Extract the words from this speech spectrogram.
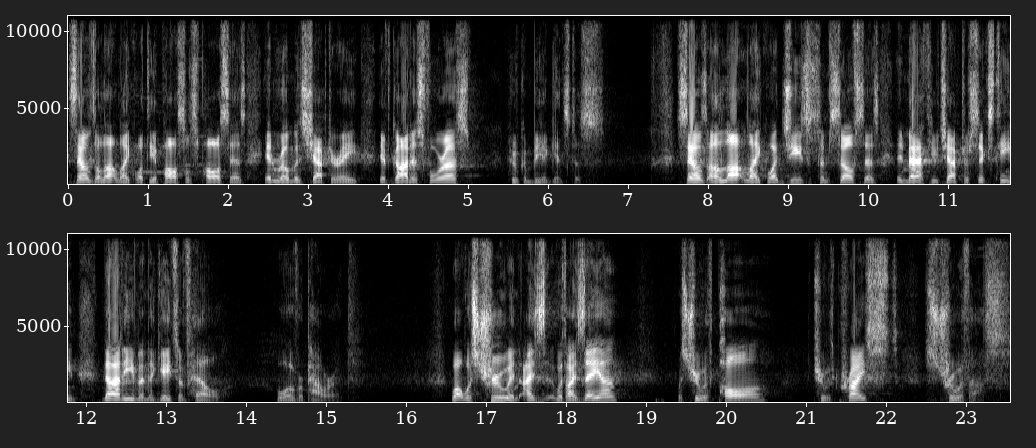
sounds a lot like what the apostles Paul says in Romans chapter 8. If God is for us, who can be against us? Sounds a lot like what Jesus himself says in Matthew chapter 16 not even the gates of hell will overpower it. What was true in, with Isaiah was true with Paul, true with Christ, is true with us.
